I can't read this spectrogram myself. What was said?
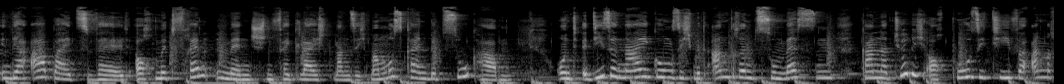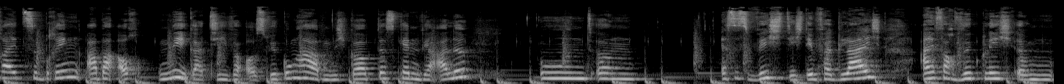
in der Arbeitswelt. Auch mit fremden Menschen vergleicht man sich. Man muss keinen Bezug haben. Und diese Neigung, sich mit anderen zu messen, kann natürlich auch positive Anreize bringen, aber auch negative Auswirkungen haben. Ich glaube, das kennen wir alle. Und ähm, es ist wichtig, den Vergleich einfach wirklich ähm,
